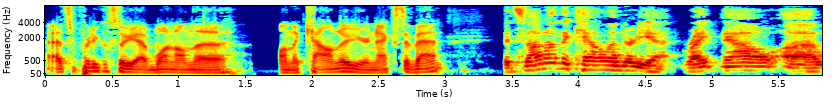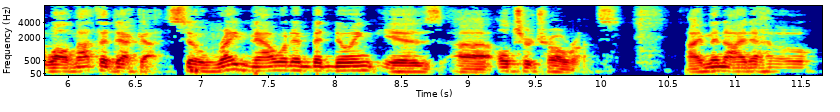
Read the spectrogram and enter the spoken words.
That's pretty cool. So you have one on the on the calendar, your next event? It's not on the calendar yet. Right now, uh, well, not the DECA. So right now, what I've been doing is uh, ultra trail runs. I'm in Idaho.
